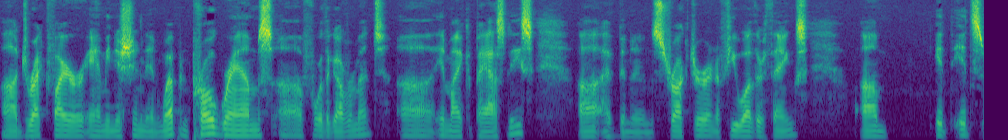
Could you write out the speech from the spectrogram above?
uh, direct fire ammunition and weapon programs uh, for the government uh, in my capacities. I've been an instructor and a few other things. Um, it, it's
